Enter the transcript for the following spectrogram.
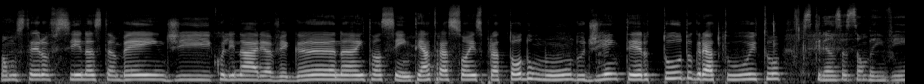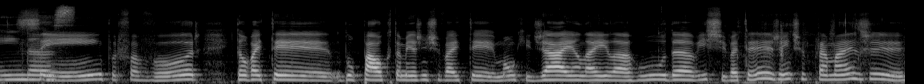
vamos ter oficinas também de culinária vegana. Então, assim, tem atrações para todo mundo, o dia inteiro, tudo gratuito. As crianças são bem-vindas. Sim, por favor. Então vai ter no palco também a gente vai ter Monkey Giant, Laila Ruda, vixe, vai ter gente para mais de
